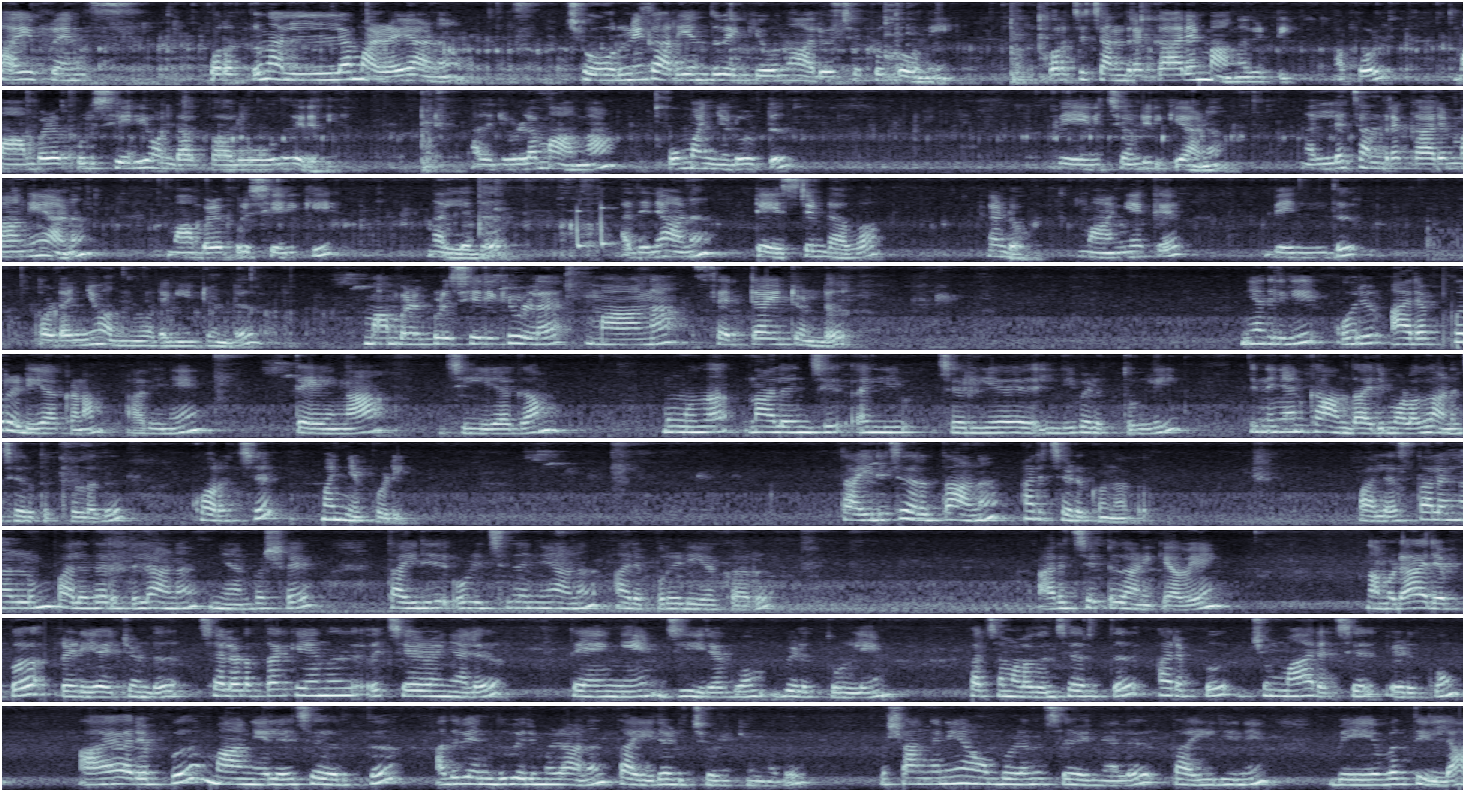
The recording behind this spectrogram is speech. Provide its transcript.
Hi friends പുറത്ത് നല്ല മഴയാണ്. ചോറിന് കറി എന്ത് എന്ന് ആലോചിച്ചപ്പോൾ തോന്നി. കുറച്ച് ചന്ദ്രക്കാരൻ മാങ്ങ കിട്ടി. അപ്പോൾ മാമ്പഴ പുളിശ്ശേരി ഉണ്ടാക്കാലോ എന്ന് കരുതി. അതിലുള്ള മാങ്ങ ഉപ്പും മഞ്ഞളും ഇട്ട് വേവിച്ചുകൊണ്ടിരിക്കുകയാണ് നല്ല ചന്ദ്രക്കാരൻ മാങ്ങയാണ് മാമ്പഴ പുളിശ്ശേരിക്ക് നല്ലത്. അതിനാണ് ടേസ്റ്റ് ഉണ്ടാവുക. കണ്ടോ? മാങ്ങയൊക്കെ വെന്ത് ഉടഞ്ഞു വന്നു തുടങ്ങിയിട്ടുണ്ട്. മാമ്പഴം പുളിശ്ശേരിക്കുള്ള മാങ്ങ സെറ്റായിട്ടുണ്ട്. ഇനി അതിലേക്ക് ഒരു അരപ്പ് റെഡിയാക്കണം. അതിന് തേങ്ങ ജീരകം മൂന്ന് നാലഞ്ച് അല്ലി ചെറിയ അല്ലി വെളുത്തുള്ളി പിന്നെ ഞാൻ കാന്താരി മുളകാണ് ചേർത്തിട്ടുള്ളത്. കുറച്ച് മഞ്ഞൾപ്പൊടി തൈര് ചേർത്താണ് അരച്ചെടുക്കുന്നത്. പല സ്ഥലങ്ങളിലും പലതരത്തിലാണ്. ഞാൻ പക്ഷേ തൈര് ഒഴിച്ച് തന്നെയാണ് അരപ്പ് റെഡിയാക്കാറ്. അരച്ചിട്ട് കാണിക്കാവേ. നമ്മുടെ അരപ്പ് റെഡി ആയിട്ടുണ്ട് ചിലയിടത്തൊക്കെയെന്ന് വെച്ച് കഴിഞ്ഞാൽ തേങ്ങയും ജീരകവും വെളുത്തുള്ളിയും പച്ചമുളകും ചേർത്ത് അരപ്പ് ചുമ്മാ അരച്ച് എടുക്കും. ആ അരപ്പ് മാങ്ങയിൽ ചേർത്ത് അത് വെന്ത് വരുമ്പോഴാണ് തൈര് അടിച്ചൊഴിക്കുന്നത്. പക്ഷെ അങ്ങനെ ആകുമ്പോഴെന്ന് വെച്ച് കഴിഞ്ഞാൽ തൈരിന് വേവത്തില്ല.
